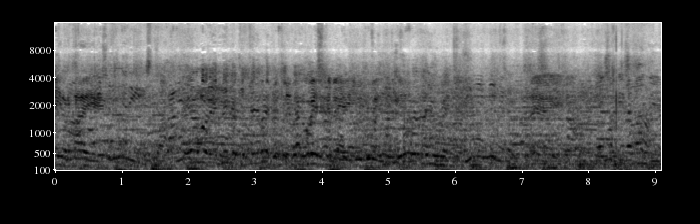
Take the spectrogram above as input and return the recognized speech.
lei ormai e allora è meglio che te ne vai perché queste per la Juventus. Thank you.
